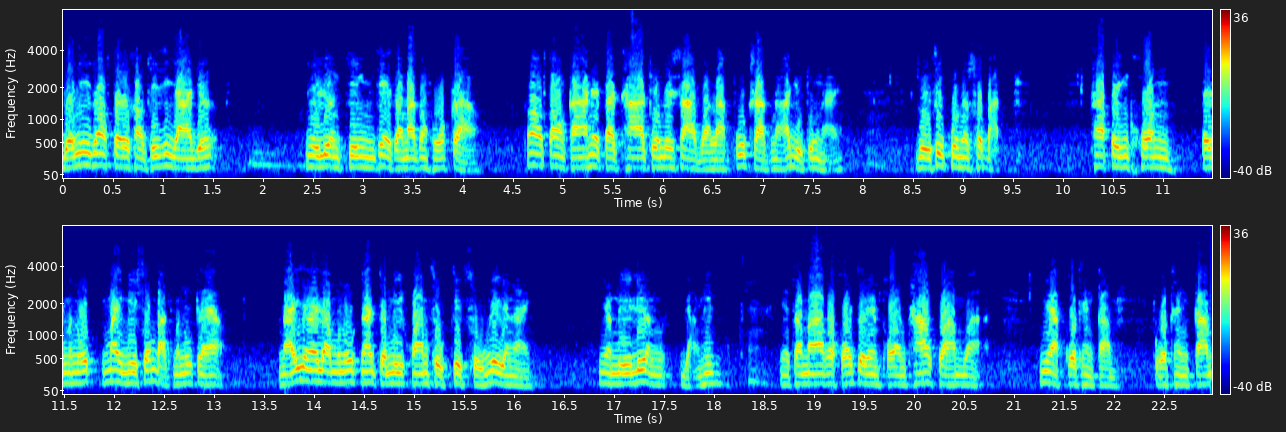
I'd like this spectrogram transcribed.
เดี๋ยวนี้ดอกเตอร์เข้าศรีธัญญาเยอะนี่เรื่องจริงที่อาจะมาต้องหัวกล่าวเพราะต้องการให้ประชาชนได้ทราบว่าหลักพุทธศาสนาอยู่ตรงไหน อยู่ที่คุณสมบัติ ถ้าเป็นคนเป็นมนุษย์ไม่มีสมบัติมนุษย์แล้ว ไหนเลยแล้วมนุษย์นั้นจะมีความสุขจิตสูงได้ยังไง เนี่ยมีเรื่องอย่างนี้ค่ะเนี่ยธรรมาก็ขอเจริญพรเท้าความว่า เนี่ยกฎแห่งกรรม กฎแห่งกรรม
